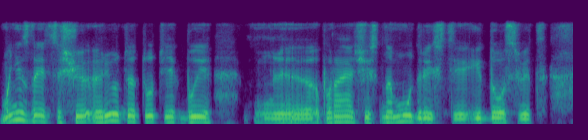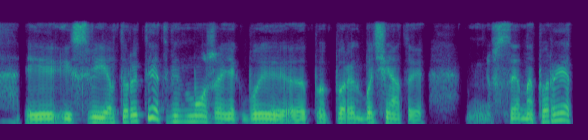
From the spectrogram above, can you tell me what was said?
мені здається, що Рюте тут, якби е, опираючись на мудрість і досвід і, і свій авторитет, він може якби е, передбачати все наперед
